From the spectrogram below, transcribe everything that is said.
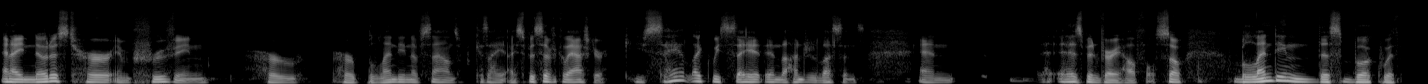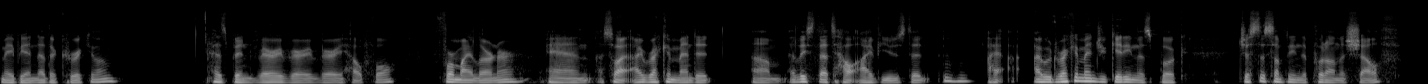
and i noticed her improving her her blending of sounds because I, I specifically asked her can you say it like we say it in the 100 lessons and it has been very helpful. So, blending this book with maybe another curriculum has been very, very, very helpful for my learner, and so I, I recommend it. Um, at least that's how I've used it. Mm-hmm. I I would recommend you getting this book just as something to put on the shelf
